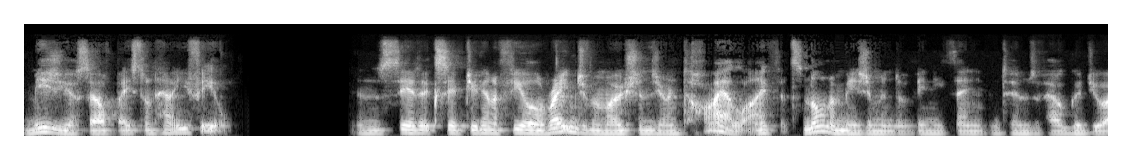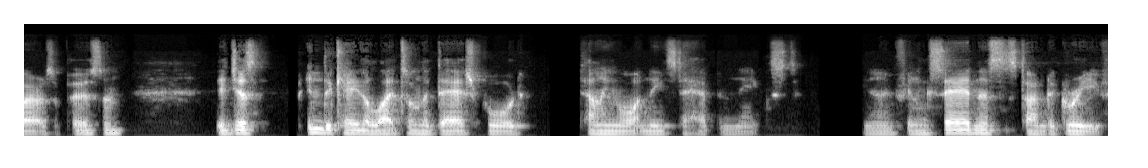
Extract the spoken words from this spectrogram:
measure yourself based on how you feel. Instead, except you're going to feel a range of emotions your entire life. It's not a measurement of anything in terms of how good you are as a person. They're just indicator lights on the dashboard telling you what needs to happen next. You know, feeling sadness, it's time to grieve.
